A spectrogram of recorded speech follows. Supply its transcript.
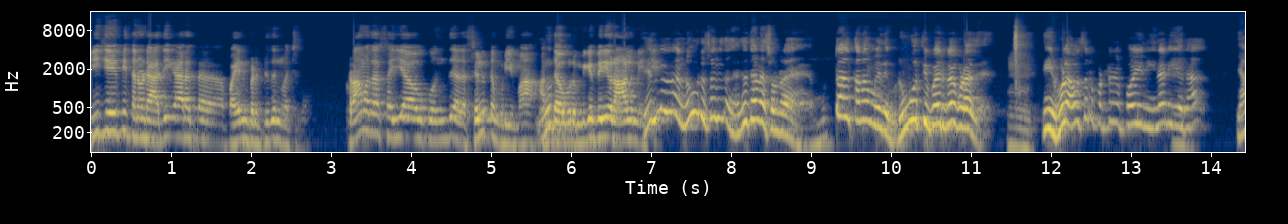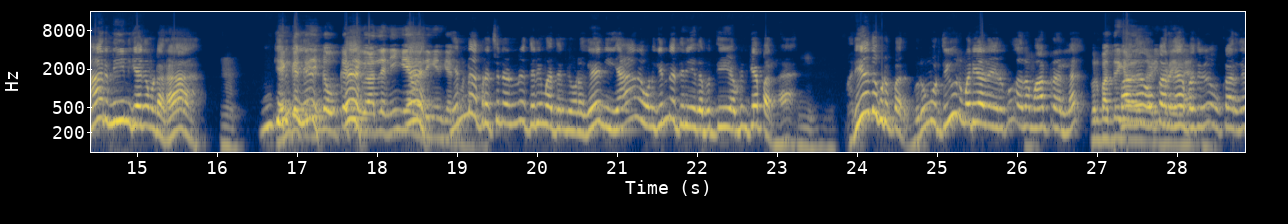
பிஜேபி தன்னோட அதிகாரத்தை பயன்படுத்துதுன்னு வச்சுக்கோ ராமதாஸ் ஐயாவுக்கு வந்து அதை செலுத்த முடியுமா? அந்த ஒரு மிகப்பெரிய ஒரு ஆளுமை இல்ல இல்ல நூறு சதவீதம். இதுதானே சொல்றேன் முட்டாள்தனம் இது. குருமூர்த்தி போயிருக்கவே கூடாது. நீ இவ்வளவு அவசரப்பட்டு போய் நீ என்ன தான் யாரு நீன்னு கேட்க மாட்டாரா? என்ன. பிரச்சனைன்னு தெரியுமா தம்பி உனக்கு? நீ யாரு? உனக்கு என்ன தெரியும் இதை பத்தி அப்படின்னு கேட்பாருல. மரியாதை கொடுப்பாரு. குருமூர்த்திக்கு ஒரு மரியாதை இருக்கும். அதுல மாற்றம் இல்ல. உட்காருங்க பத்திரிக்கை உட்காருங்க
